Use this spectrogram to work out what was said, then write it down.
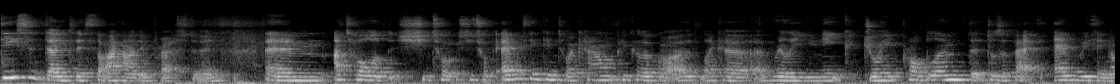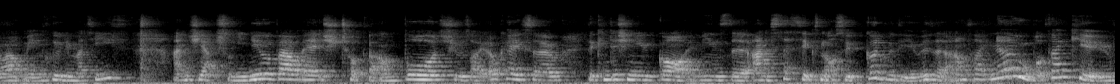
decent dentist that I had in Preston um, I told that she took she took everything into account because I've got a, like a, a really unique joint problem that does affect everything about me including my teeth and she actually knew about it she took that on board she was like okay so the condition you've got it means the anesthetic's not so good with you is it? And I was like no but thank you.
